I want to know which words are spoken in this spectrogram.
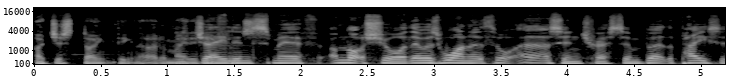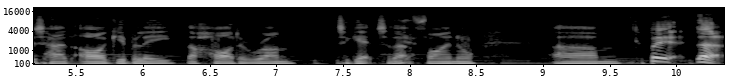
I just don't think that would have made a Jalen. Smith. I'm not sure. There was one that thought "Oh, that's interesting, but the Pacers had arguably the harder run to get to that Yeah. final. Um, but look,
